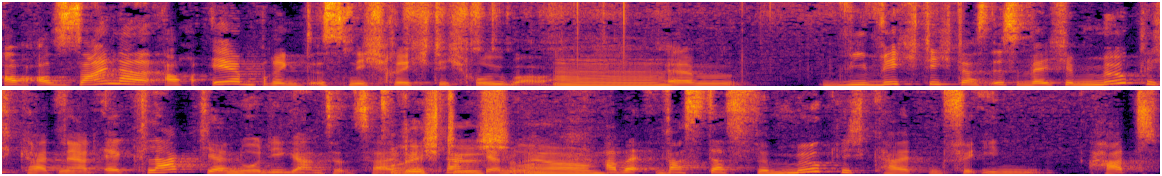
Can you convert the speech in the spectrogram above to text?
Auch aus seiner, auch er bringt es nicht richtig rüber. Mhm. Ähm, wie wichtig das ist, welche Möglichkeiten er hat. Er klagt ja nur die ganze Zeit. Richtig, er klagt ja nur. Aber was das für Möglichkeiten für ihn hat,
